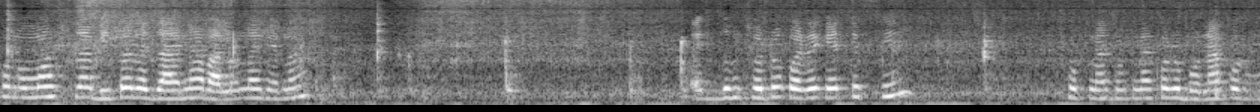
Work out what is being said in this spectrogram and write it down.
কোনো মশলা ভিতরে যায় না, ভালো লাগে না। একদম ছোট করে কেটেছি। শুকনা শুকনা করে বোনা করব।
